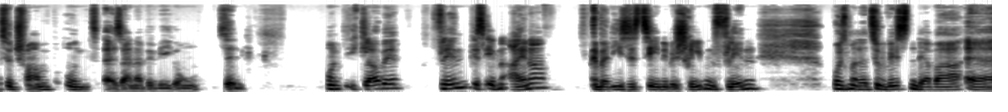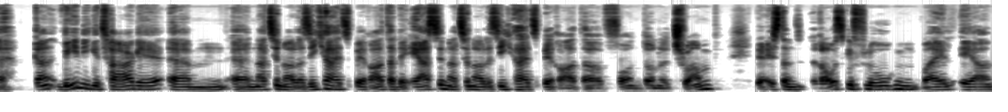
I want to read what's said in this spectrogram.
zu Trump und äh, seiner Bewegung sind. Und ich glaube, Flynn ist eben einer, über diese Szene beschrieben. Flynn, muss man dazu wissen, der war äh, wenige Tage ähm, äh, nationaler Sicherheitsberater, der erste nationale Sicherheitsberater von Donald Trump. Der ist dann rausgeflogen, weil er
